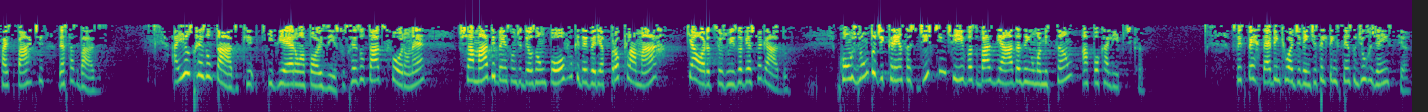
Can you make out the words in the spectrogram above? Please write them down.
faz parte dessas bases. Aí os resultados que, que vieram após isso, os resultados foram, né? Chamado e bênção de Deus a um povo que deveria proclamar que a hora do seu juízo havia chegado. conjunto de crenças distintivas baseadas em uma missão apocalíptica. Vocês percebem que o adventista ele tem senso de urgência.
